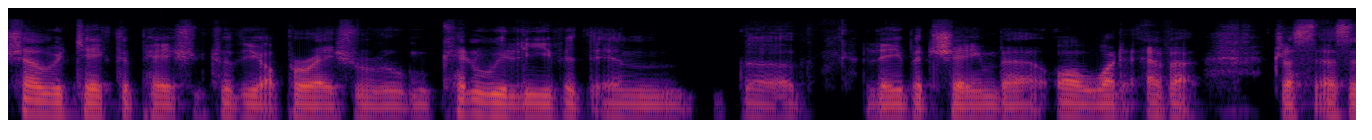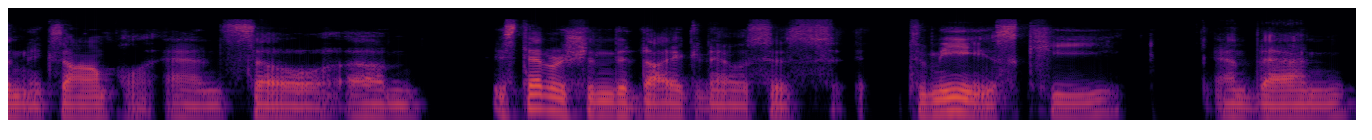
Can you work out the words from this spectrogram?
shall we take the patient to the operation room? Can we leave it in the labor chamber or whatever, just as an example? And so um, establishing the diagnosis to me is key. And then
